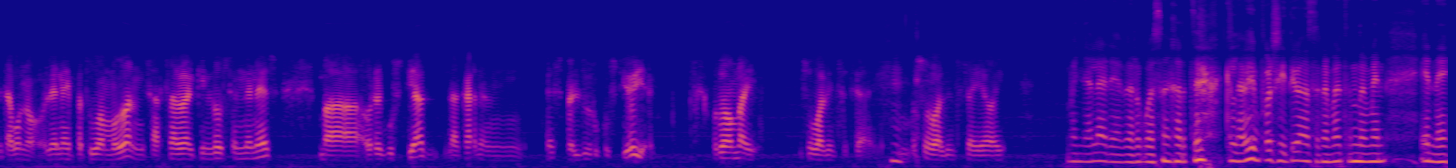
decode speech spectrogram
Eta bueno, lehen aipatu duan moduan, zartzaroekin lotzen denez, ba, horrek guztiak dakarren ez beldur guzti horiek. Orduan bai, oso baldintzatzea, oso baldintzatzea bai. Baina lare, berguazen jartze, klabe positiboan zen ematen du hemen, ene,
